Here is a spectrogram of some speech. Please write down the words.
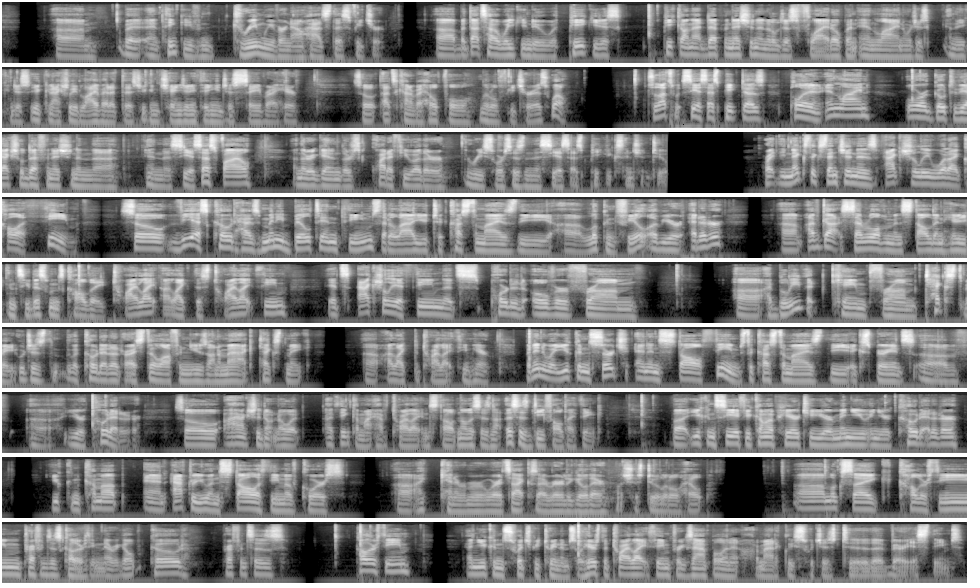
Um, but I think even Dreamweaver now has this feature. Uh, but that's how we can do with Peek. You just peek on that definition, and it'll just fly it open inline, which is, and you can just you can actually live edit this. You can change anything and just save right here. So that's kind of a helpful little feature as well. So that's what CSS Peek does. Pull it in inline, or go to the actual definition in the in the CSS file. And there again, there's quite a few other resources in the CSS Peek extension too. Right, the next extension is actually what I call a theme. So VS Code has many built-in themes that allow you to customize the uh, look and feel of your editor. Um, I've got several of them installed in here. You can see this one's called a Twilight. I like this Twilight theme. It's actually a theme that's ported over from, uh, I believe it came from TextMate, which is the code editor I still often use on a Mac, TextMate. Uh, I like the Twilight theme here. But anyway, you can search and install themes to customize the experience of uh, your code editor. So I actually don't know what, I think I might have Twilight installed. No, this is not, this is default, I think. But you can see if you come up here to your menu in your code editor, you can come up and after you install a theme, of course, uh, I can't remember where it's at because I rarely go there. Let's just do a little help. Um, looks like color theme, preferences, color theme. There we go. Code, preferences, color theme and you can switch between them. So here's the Twilight theme, for example, and it automatically switches to the various themes.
